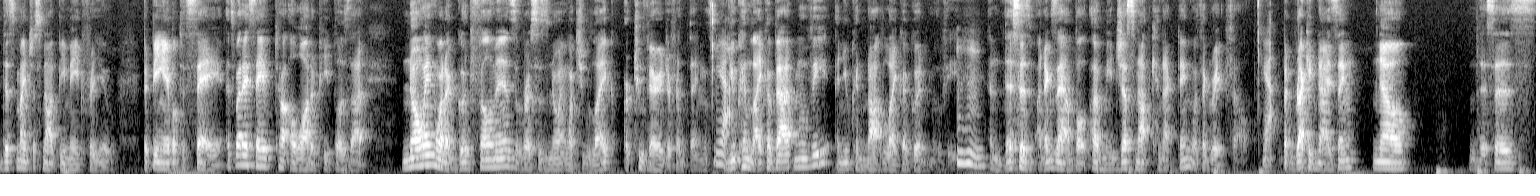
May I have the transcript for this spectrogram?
this might just not be made for you but being able to say it's what i say to a lot of people is that knowing what a good film is versus knowing what you like are two very different things. Yeah. you can like a bad movie and you cannot like a good movie and this is an example of me just not connecting with a great film Yeah. but recognizing no this is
